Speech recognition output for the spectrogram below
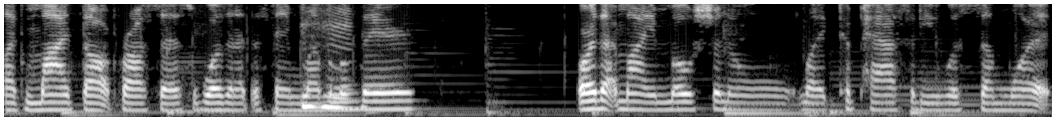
like my thought process wasn't at the same level mm-hmm. of theirs or that my emotional like capacity was somewhat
